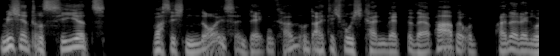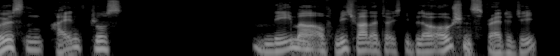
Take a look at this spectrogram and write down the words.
mich interessiert, was ich Neues entdecken kann und eigentlich, wo ich keinen Wettbewerb habe. Und einer der größten Einfluss Nehmer auf mich war natürlich die Blue Ocean Strategy,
